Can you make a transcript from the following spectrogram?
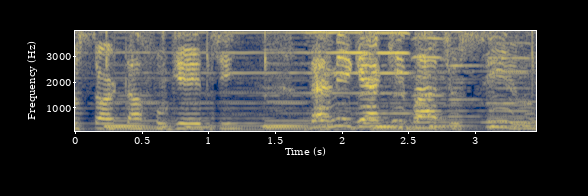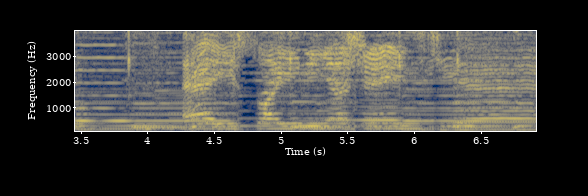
Sorta foguete, Zé Miguel que bate o sino. É isso aí, minha gente, é.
